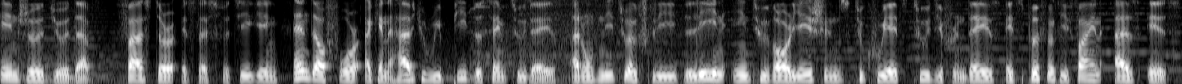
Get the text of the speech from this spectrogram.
injured, you adapt faster, it's less fatiguing, and therefore I can have you repeat the same two days. I don't need to actually lean into variations to create two different days. It's perfectly fine as is.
